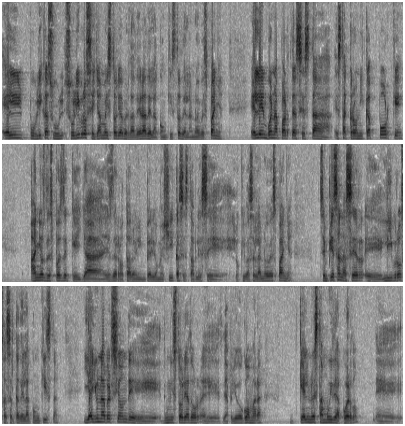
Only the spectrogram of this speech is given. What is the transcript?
él publica su, su libro, se llama Historia Verdadera de la Conquista de la Nueva España. Él en buena parte hace esta, esta crónica porque años después de que ya es derrotado el imperio mexica, se establece lo que iba a ser la Nueva España, se empiezan a hacer eh, libros acerca de la conquista y hay una versión de, un historiador eh, de apellido Gómara que él no está muy de acuerdo eh,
